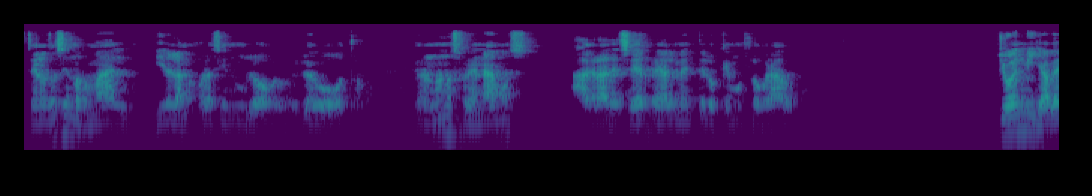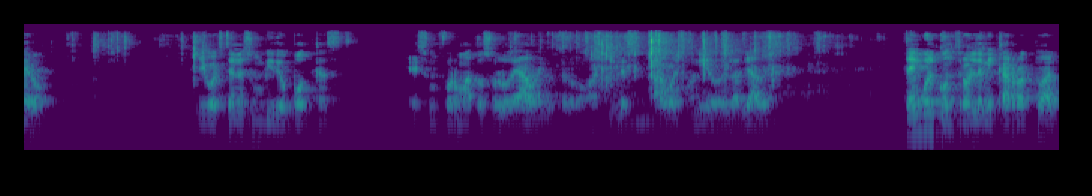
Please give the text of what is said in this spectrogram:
Se nos hace normal ir a la mejor haciendo un logro y luego otro, pero no nos frenamos a agradecer realmente lo que hemos logrado. Yo en mi llavero, digo, este no es un video podcast, es un formato solo de audio, pero aquí les hago el sonido de las llaves. Tengo el control de mi carro actual,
